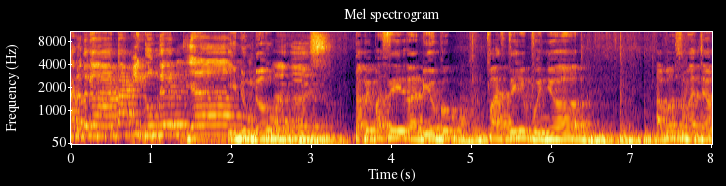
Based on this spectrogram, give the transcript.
ada tengah hidung dan ya. hidung. Bagus. Tapi pasti radioku pastinya punya apa semacam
